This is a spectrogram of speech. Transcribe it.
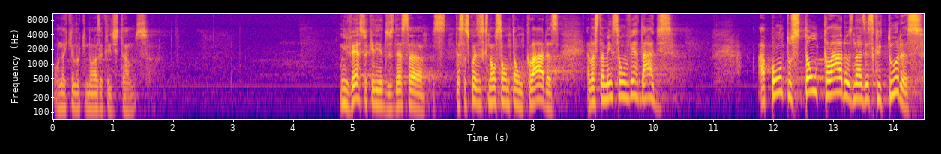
ou naquilo que nós acreditamos. O inverso, queridos, dessa, dessas coisas que não são tão claras, elas também são verdades. Há pontos tão claros nas Escrituras,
